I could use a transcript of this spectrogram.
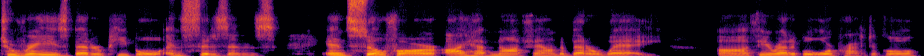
to raise better people and citizens. And so far, I have not found a better way, uh, theoretical or practical,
